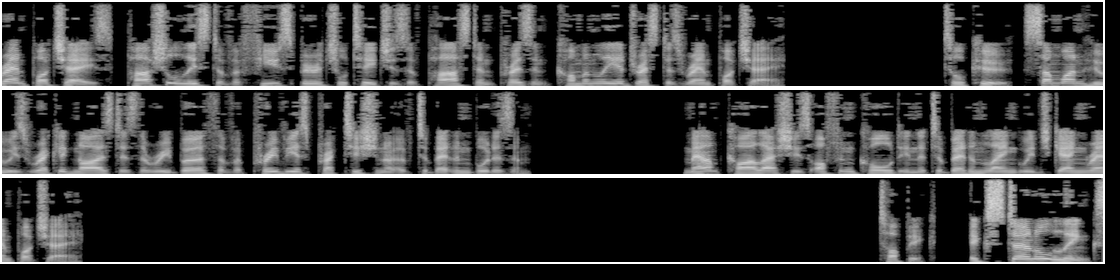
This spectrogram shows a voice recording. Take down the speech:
Rinpoches, partial list of a few spiritual teachers of past and present commonly addressed as Rinpoche Tulku, someone who is recognized as the rebirth of a previous practitioner of Tibetan Buddhism. Mount Kailash is often called in the Tibetan language Gang Rinpoche. Topic: External links.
